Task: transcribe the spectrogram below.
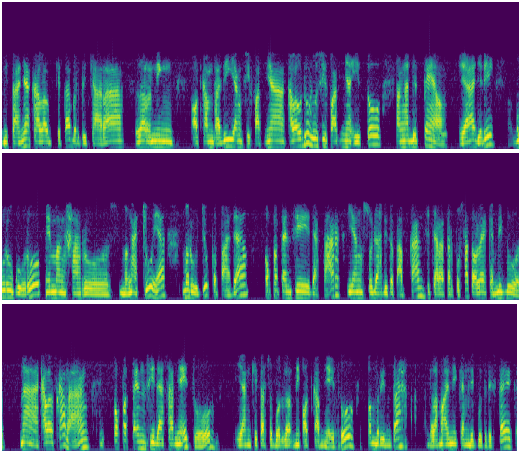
Misalnya kalau kita berbicara learning outcome tadi yang sifatnya, kalau dulu sifatnya itu sangat detail. ya. Jadi guru-guru memang harus mengacu ya, merujuk kepada kompetensi dasar yang sudah ditetapkan secara terpusat oleh Kemdikbud. Nah, kalau sekarang kompetensi dasarnya itu yang kita sebut learning outcome-nya itu pemerintah dalam hal ini Kemdikbudristek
